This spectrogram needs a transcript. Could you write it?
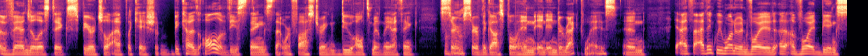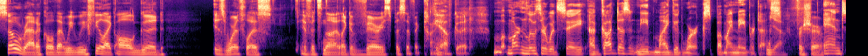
evangelistic spiritual application because all of these things that we're fostering do ultimately i think serve mm-hmm. serve the gospel in in indirect ways and I, th- I think we want to avoid uh, avoid being so radical that we we feel like all good is worthless if it's not like a very specific kind yeah. of good. M- Martin Luther would say, uh, "God doesn't need my good works, but my neighbor does." Yeah, for sure. And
